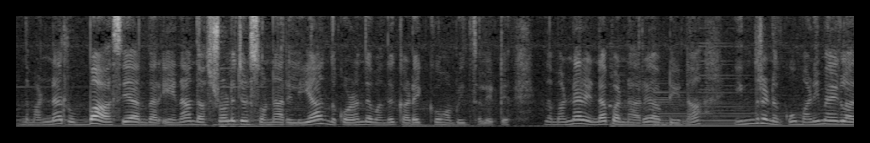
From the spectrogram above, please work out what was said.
அந்த மன்னர் ரொம்ப ஆசையாக இருந்தார். ஏன்னா அந்த அஸ்ட்ராலஜர் சொன்னார் இல்லையா? அந்த குழந்தை வந்து கிடைக்கும் அப்படின்னு சொல்லிட்டு. இந்த மன்னர் என்ன பண்ணார் அப்படின்னா இந்திரனுக்கும் மணிமேகலா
